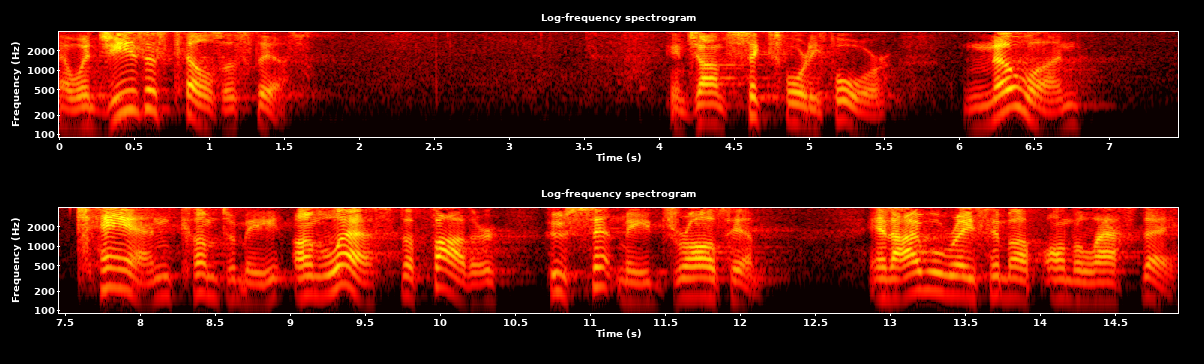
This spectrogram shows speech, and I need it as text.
Now, when Jesus tells us this in John 6 44, no one can come to me unless the Father who sent me draws him, and I will raise him up on the last day.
